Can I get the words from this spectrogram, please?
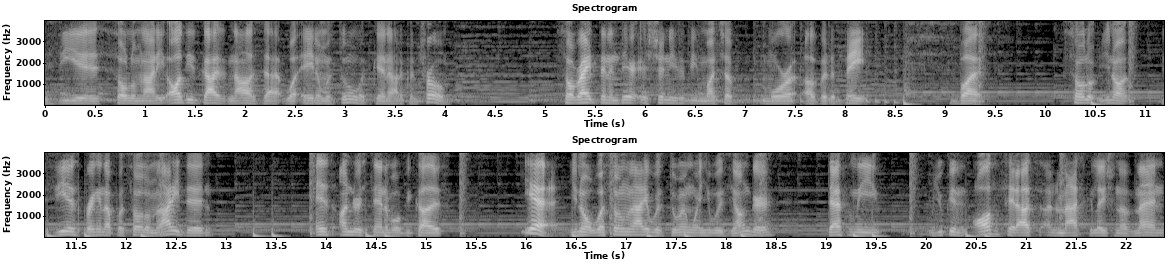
Zias, Illuminati, all these guys acknowledged that what adin was doing was getting out of control. So right then and there, it shouldn't even be much of more of a debate. But Solo, you know, Zias bringing up what Illuminati did is understandable because yeah, you know what Illuminati was doing when he was younger, definitely you can also say that's an emasculation of men,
